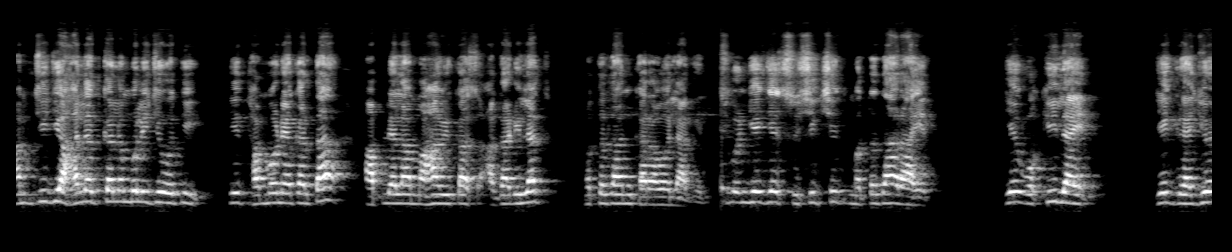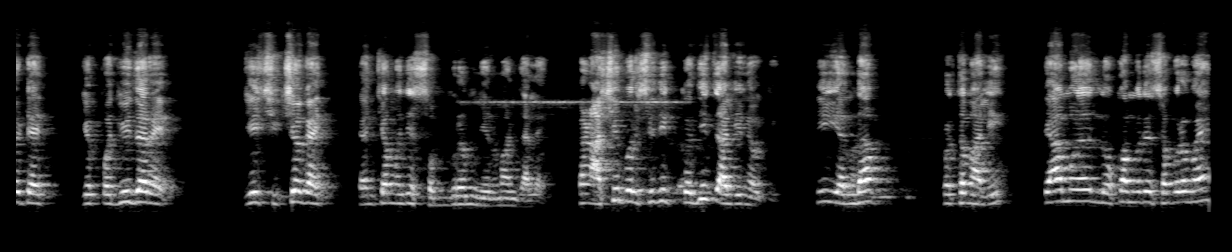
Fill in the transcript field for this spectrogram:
आमची जी हालत कलंबोलीची होती ती थांबवण्याकरता आपल्याला महाविकास आघाडीलाच मतदान करावं लागेल. म्हणजे जे सुशिक्षित मतदार आहेत जे वकील आहेत जे ग्रॅज्युएट आहेत जे पदवीधर आहेत जे शिक्षक आहेत त्यांच्यामध्ये संभ्रम निर्माण झालाय. कारण अशी परिस्थिती कधीच आली नव्हती. ती यंदा प्रथम आली. त्यामुळे लोकांमध्ये संभ्रम आहे.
